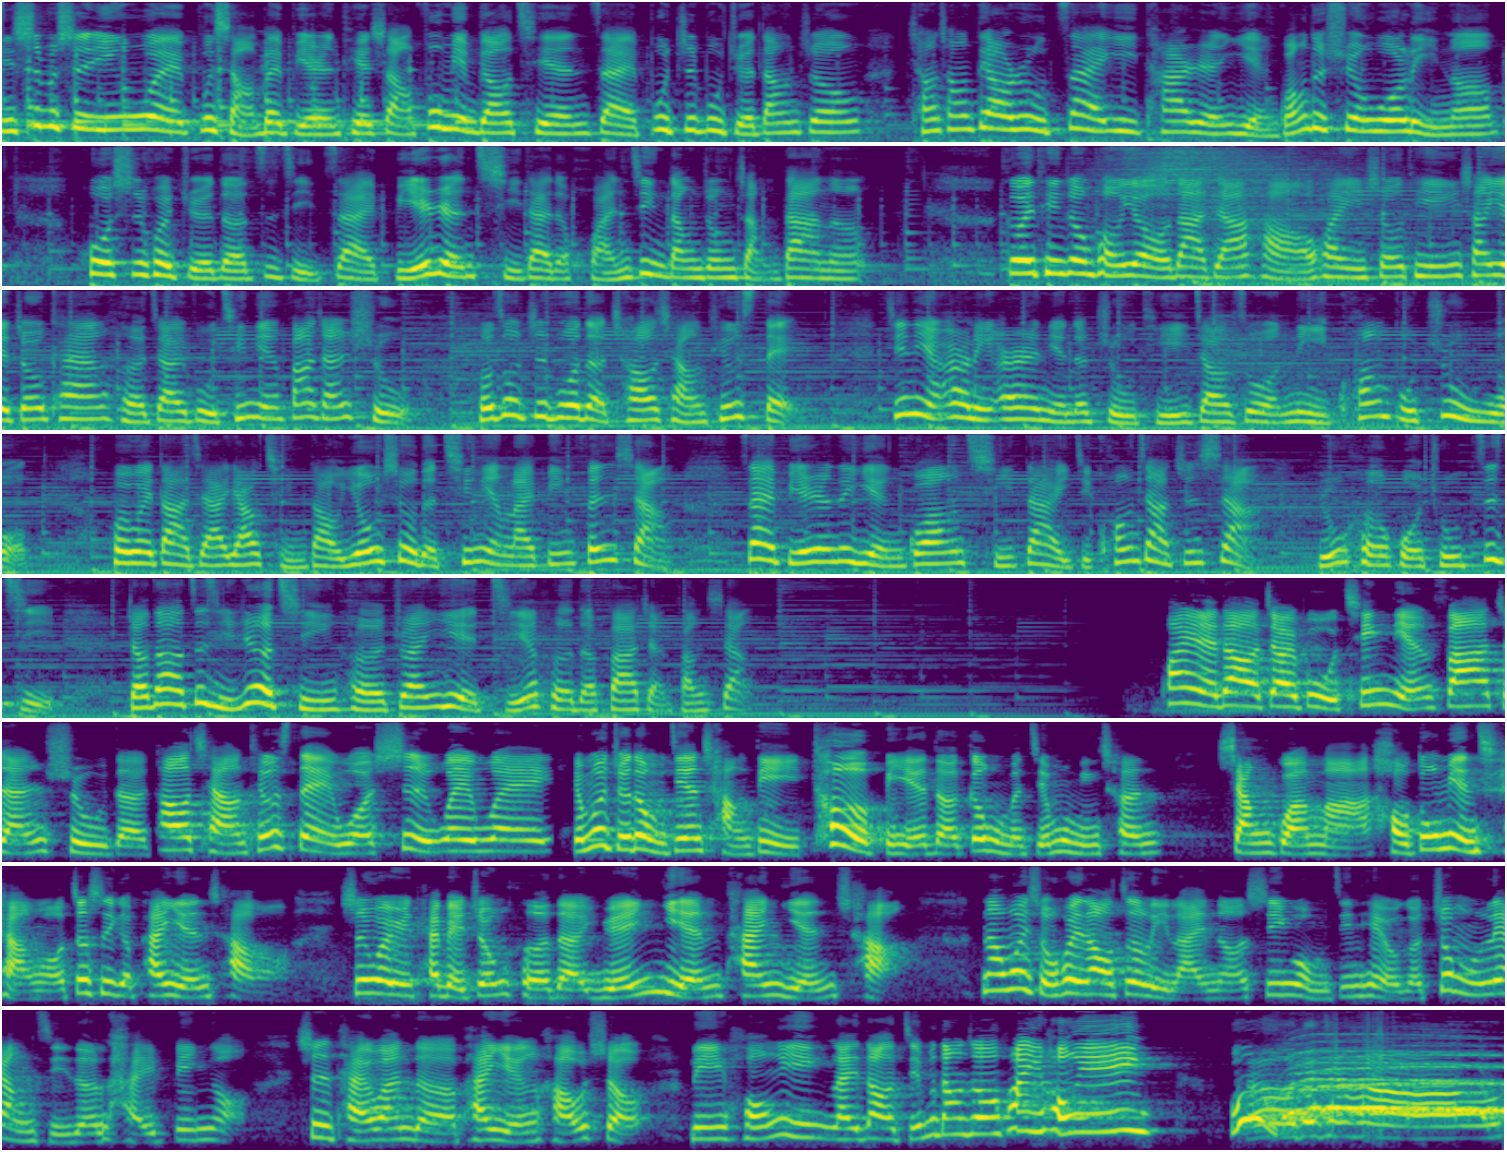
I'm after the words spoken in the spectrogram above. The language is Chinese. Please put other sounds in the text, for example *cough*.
你是不是因为不想被别人贴上负面标签，在不知不觉当中常常掉入在意他人眼光的漩涡里呢？或是会觉得自己在别人期待的环境当中长大呢？各位听众朋友，大家好，欢迎收听商业周刊和教育部青年发展署合作直播的超强 Tuesday。今年二零二二年的主题叫做“你框不住我”，会为大家邀请到优秀的青年来宾分享。在别人的眼光、期待以及框架之下，如何活出自己，找到自己热情和专业结合的发展方向？欢迎来到教育部青年发展署的超强 Tuesday，我是微微。有没有觉得我们今天场地特别的跟我们节目名称相关吗？好多面墙哦，这是一个攀岩场哦，是位于台北中和的原岩攀岩场。那为什么会到这里来呢？是因为我们今天有个重量级的来宾哦。是台湾的攀岩好手李红莹来到节目当中，欢迎红莹。哇大家好。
